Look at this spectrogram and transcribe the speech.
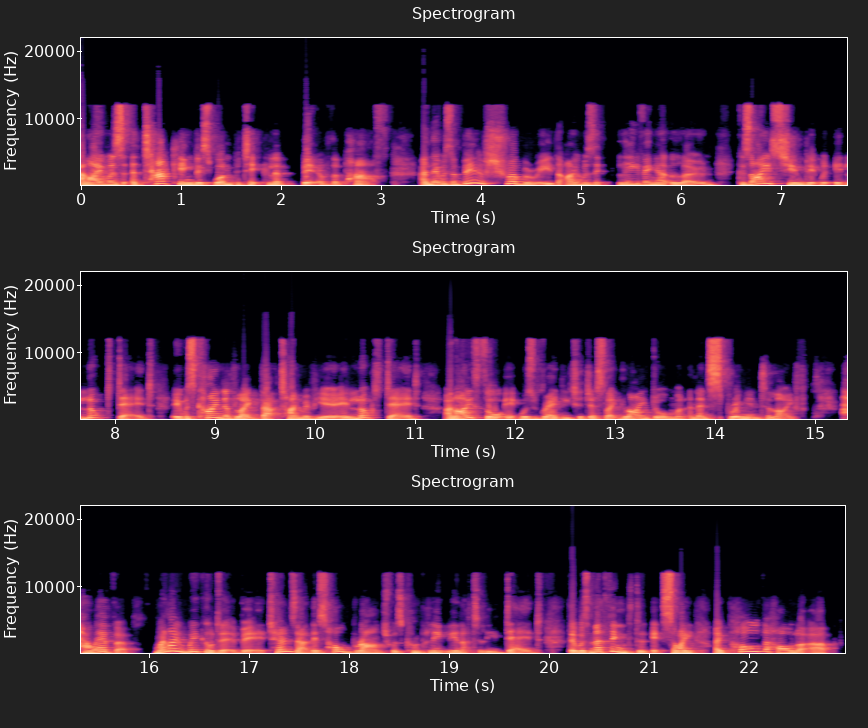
And I was attacking this one particular bit of the path. And there was a bit of shrubbery that I was leaving alone because I assumed it, it looked dead. It was kind of like that time of year. It looked dead. And I thought it was ready to just like lie dormant and then spring into life. However, when I wiggled it a bit, it turns out this whole branch was completely and utterly dead. There was nothing to it. So I, I pulled the whole lot up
